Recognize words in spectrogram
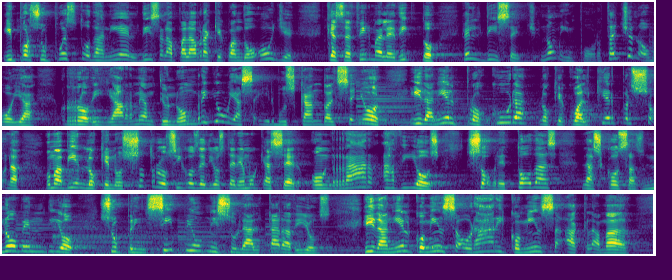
Y por supuesto Daniel dice la palabra que cuando oye que se firma el edicto, él dice, no me importa, yo no voy a rodillarme ante un hombre, yo voy a seguir buscando al Señor. Y Daniel procura lo que cualquier persona, o más bien lo que nosotros los hijos de Dios tenemos que hacer, honrar a Dios sobre todas las cosas. No vendió su principio ni su lealtad a Dios. Y Daniel comienza a orar y comienza a clamar.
